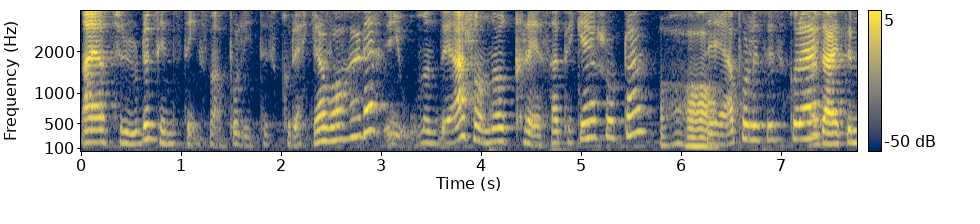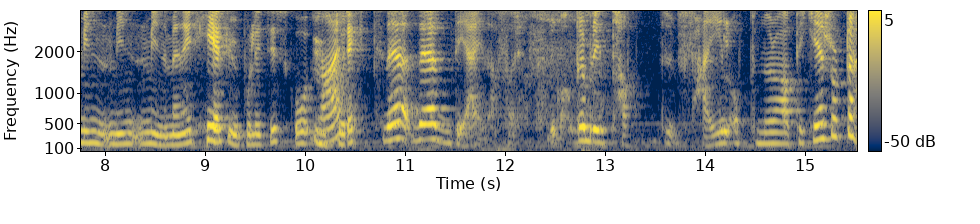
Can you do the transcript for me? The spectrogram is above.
Nei, jeg tror det fins ting som er politisk korrekt. Ja, hva er det? Jo, men det er sånn å kle seg pikéskjorte. Det er politisk korrekt. det er etter min, min, mine meninger helt upolitisk og ukorrekt. Nei. Det, det, det er innafor. Du kan ikke bli tatt feil opp når du har pikéskjorte.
